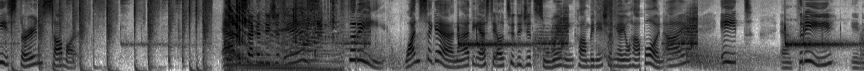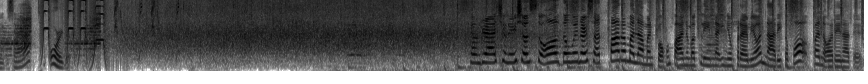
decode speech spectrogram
Eastern Samar. And the second digit is 3. Once again, ang ating STL 2 digits winning combination ngayong hapon ay 8 and 3 in exact order. Congratulations to all the winners at para malaman po kung paano mag-claim ng inyong premyo, narito po, panoorin natin.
